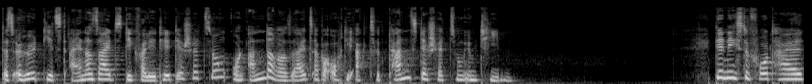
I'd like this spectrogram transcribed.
Das erhöht jetzt einerseits die Qualität der Schätzung und andererseits aber auch die Akzeptanz der Schätzung im Team. Der nächste Vorteil,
